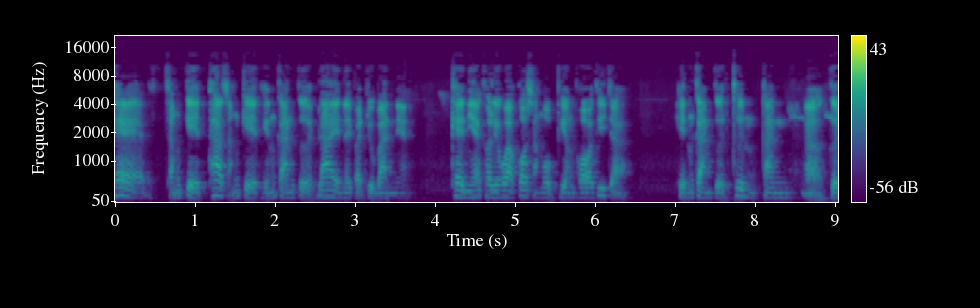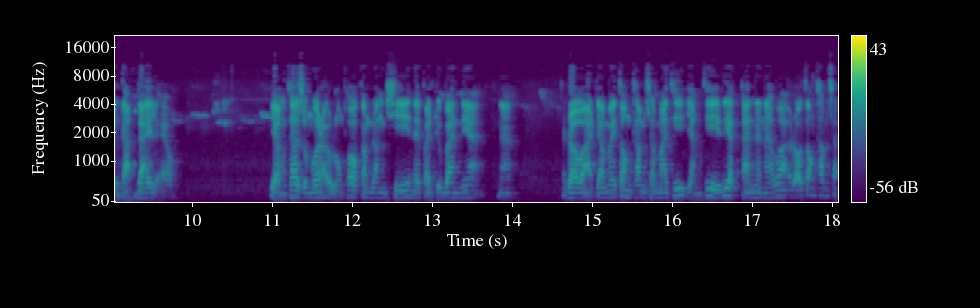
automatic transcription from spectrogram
แค่สังเกตถ้าสังเกตเห็นการเกิดได้ในปัจจุบันเนี่ยแค่นี้เขาเรียกว่าก็สงบเพียงพอที่จะเห็นการเกิดขึ้นการเกิดดับได้แล้ว อย่างถ้าสมมติเราหลวงพ่อกำลังชี้ในปัจจุบันเนี่ยนะเราอาจจะไม่ต้องทำสมาธิอย่างที่เรียกกันนะนะว่าเราต้องทำส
